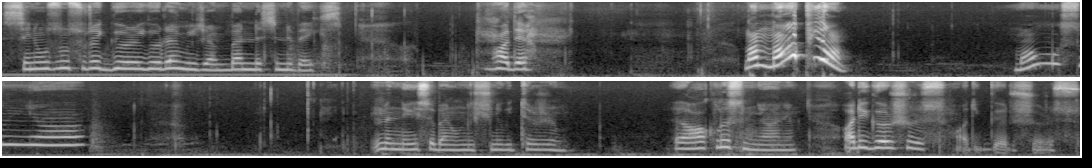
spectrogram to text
Seni uzun süre göre göremeyeceğim. Ben de seni Bex. Hadi. Lan ne yapıyorsun? Mal mısın ya? Ne, neyse ben onun işini bitiririm. E, haklısın yani. Hadi görüşürüz. Hadi görüşürüz.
